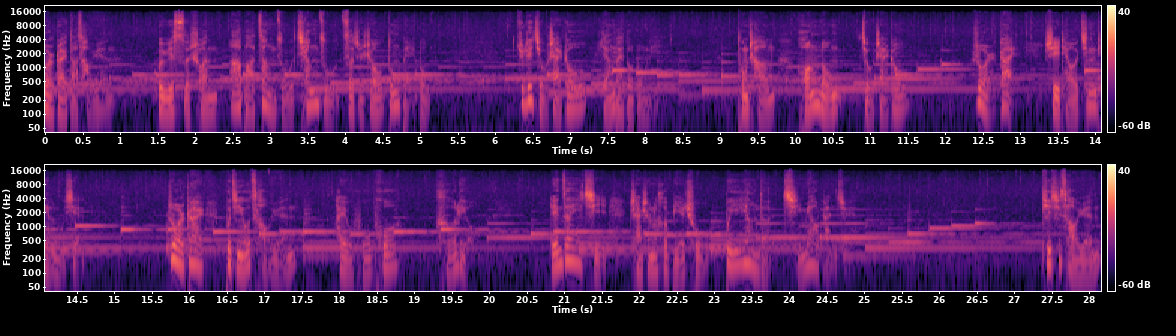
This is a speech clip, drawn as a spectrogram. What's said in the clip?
若尔盖大草原位于四川阿坝藏族羌族自治州东北部，距离九寨沟两百多公里。通常黄龙九寨沟，若尔盖是一条经典路线。若尔盖不仅有草原，还有湖泊、河流，连在一起，产生了和别处不一样的奇妙感觉。提起草原。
